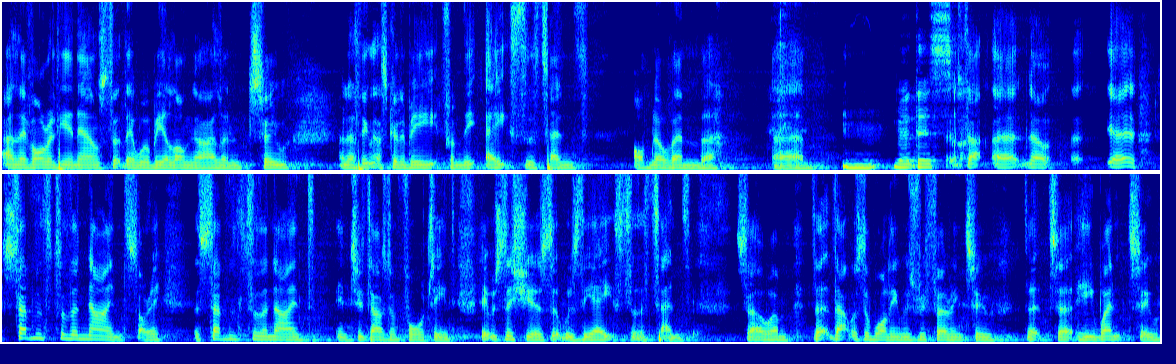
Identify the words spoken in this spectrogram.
and they've already announced that there will be a Long Island 2, and I think that's going to be from the 8th to the 10th of November. Um, mm-hmm. This that, uh, no. Uh, yeah, 7th to the 9th, sorry. The 7th to the 9th in 2014. It was this year's that was the 8th to the 10th. So um, that that was the one he was referring to that uh, he went to.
